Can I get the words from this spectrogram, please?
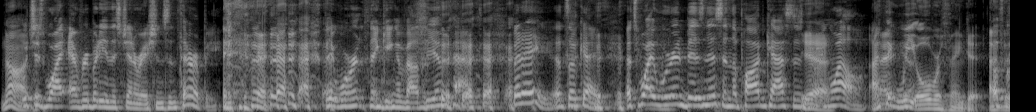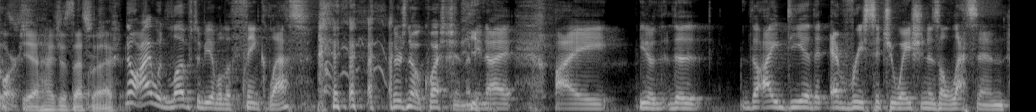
no, which is why everybody in this generation's in therapy. they weren't thinking about the impact. But hey, that's okay. That's why we're in business and the podcast is yeah. doing well. I think right? we overthink it. Of course. Yeah, I just that's what I think. No, I would love to be able to think less. There's no question. I mean, I, I, you know, the the idea that every situation is a lesson,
